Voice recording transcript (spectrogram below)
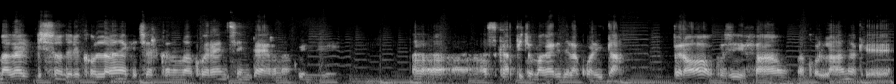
magari ci sono delle collane che cercano una coerenza interna, quindi a, a scapito magari della qualità, però così fa una collana che,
